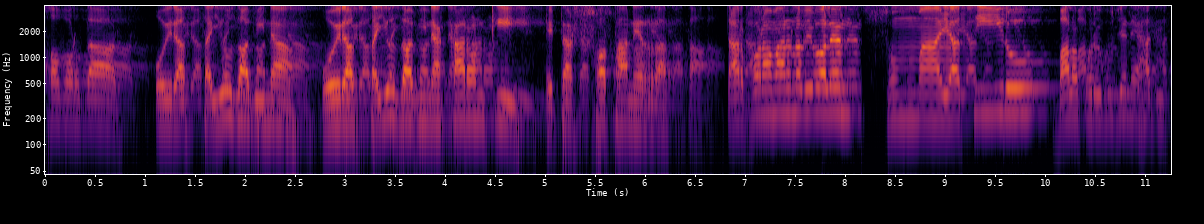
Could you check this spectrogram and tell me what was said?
খবরদার, ওই রাস্তায়ও যাবি না, ওই রাস্তায়ও যাবি না। কারণ কি? এটা শতানের রাস্তা। তারপর আমার নবী বলেন, সুম্মা ইয়াসিরু। ভালো করে বুঝেন এ হাদিস।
